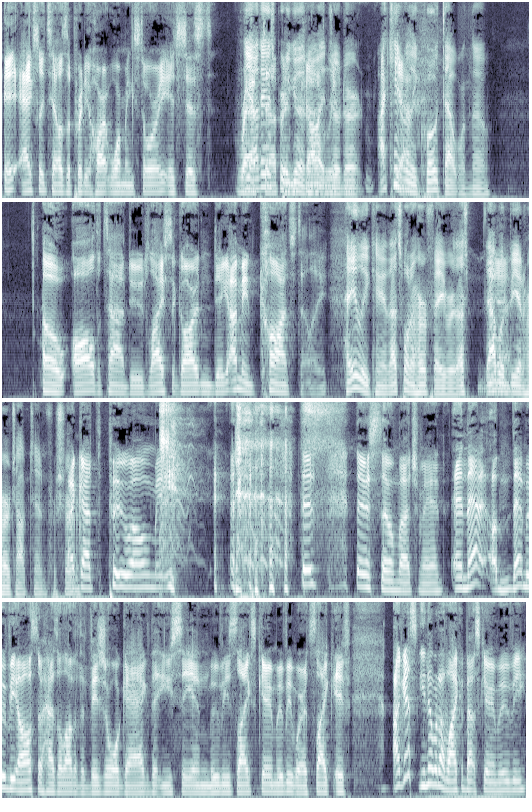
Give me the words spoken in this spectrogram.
it actually tells a pretty heartwarming story. It's just wrapped yeah, I think it's pretty good. I like Joe Dirt. I can't Yeah. really quote that one though. Oh, all the time, dude. Life's a garden, dig. I mean, constantly. Haley can. That's one of her favorite. That's that Yeah. would be in her top ten for sure. I got the poo on me. there's there's so much, man, and that um, that movie also has a lot of the visual gag that you see in movies like Scary Movie, where it's like if I guess you know what I like about Scary Movie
